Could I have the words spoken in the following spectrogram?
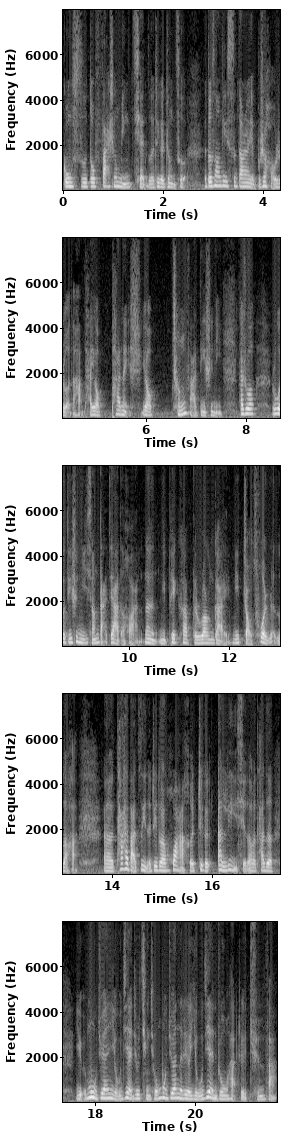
公司都发声明谴责这个政策。那德桑蒂斯当然也不是好惹的哈，他要 punish 要。惩罚迪士尼，他说：“如果迪士尼想打架的话，那你 pick up the wrong guy，你找错人了哈。”呃，他还把自己的这段话和这个案例写到了他的邮募捐邮件，就是请求募捐的这个邮件中哈，这个群发。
